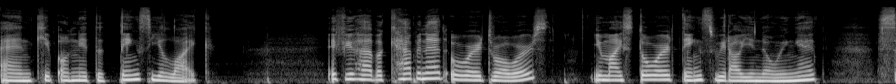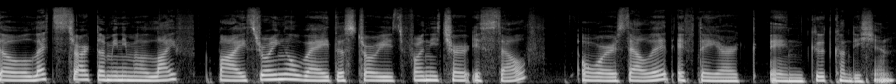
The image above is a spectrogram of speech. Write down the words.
and keep only the things you like. If you have a cabinet or drawers, you might store things without you knowing it. So let's start the minimal life by throwing away the storage furniture itself or sell it if they are in good condition.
